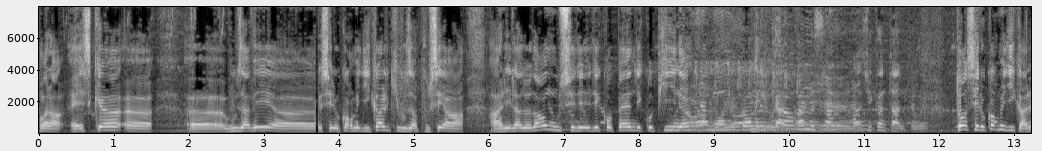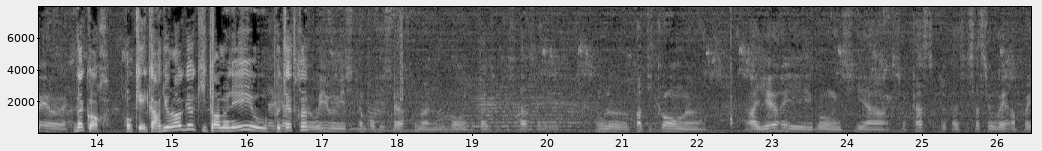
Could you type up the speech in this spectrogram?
Voilà. Est-ce que euh, euh, vous avez, euh, c'est le corps médical qui vous a poussé à, à aller là-dedans ou c'est des, des copains, des copines Ah, bon, le corps médical, j'en suis contente, oui. Toi, c'est le corps médical. Oui, oui, oui. D'accord. Ok. Cardiologue qui t'a amené ou peut-être Oui, oui, oui, c'est un professeur qui m'a mis. Bon, je pense que ça, ça, nous le pratiquons euh, ailleurs et bon, ici à, sur Castres, je pense que ça s'est ouvert après,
